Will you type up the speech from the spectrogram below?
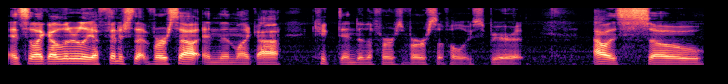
And so like I literally I finished that verse out and then like I kicked into the first verse of Holy Spirit. I was so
